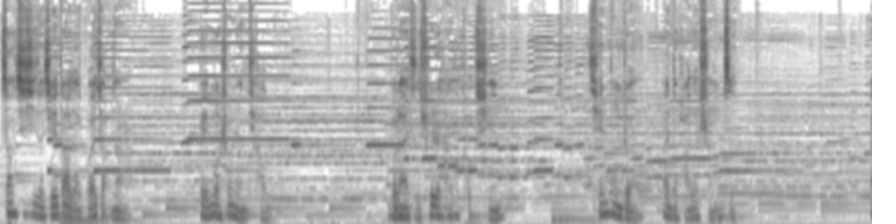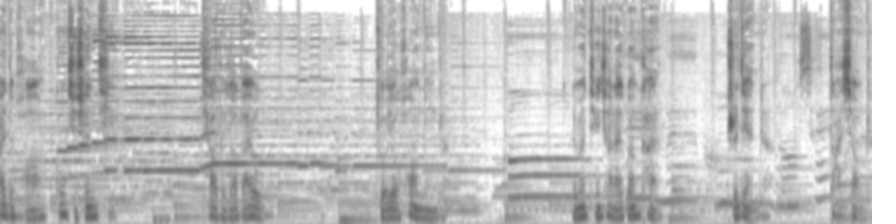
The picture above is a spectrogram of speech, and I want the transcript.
脏兮兮的街道的拐角那儿为陌生人跳舞。布莱斯吹着他的口琴，牵动着爱德华的绳子。爱德华弓起身体，跳着摇摆舞，左右晃动着。人们停下来观看，指点着，大笑着。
